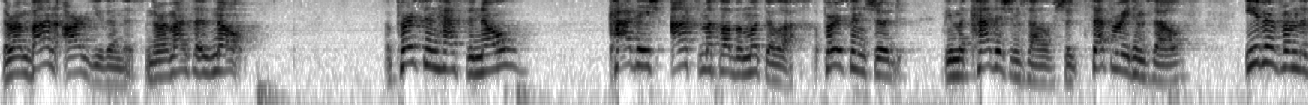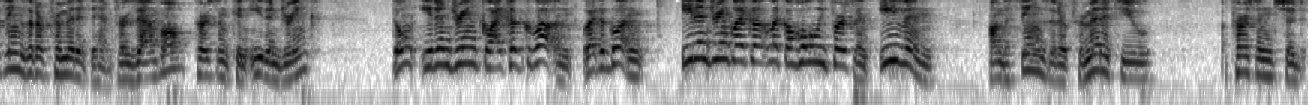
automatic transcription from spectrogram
The Ramban argues on this, and the Ramban says no. A person has to know Kaddish atzmacha b'mutalach. A person should be Mekadesh himself, should separate himself even from the things that are permitted to him. For example, a person can eat and drink, don't eat and drink like a glutton, like a glutton. Eat and drink like a, like a holy person. Even on the things that are permitted to you, a person should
